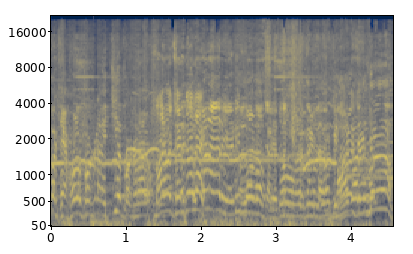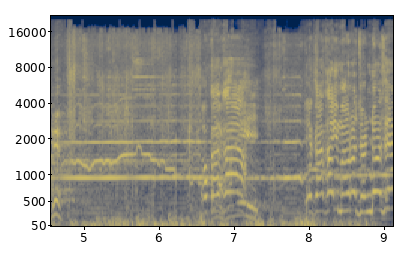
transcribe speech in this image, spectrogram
હાથમાં ઠેકોડો પકડાય ચિયો પકડાવે મારો ઝંડો લે રેડી મોડો છે. મારો ઝંડો ઓ કાકા. એ કાકા મારો ઝંડો છે.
